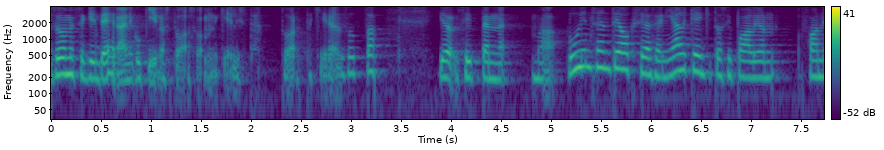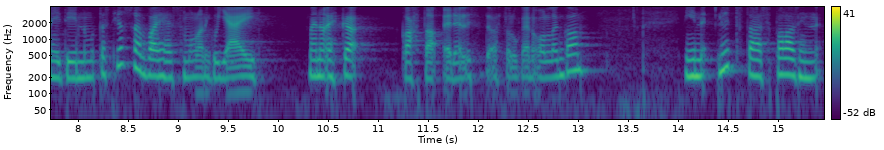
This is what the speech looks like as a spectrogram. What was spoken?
Suomessakin tehdään niin kuin kiinnostavaa suomenkielistä tuoretta kirjallisuutta. Ja sitten mä luin sen teoksia sen jälkeenkin tosi paljon fanitin, mutta sitten jossain vaiheessa mulla niin kuin jäi. Mä en ole ehkä kahta edellistä teosta lukenut ollenkaan. Niin nyt taas palasin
